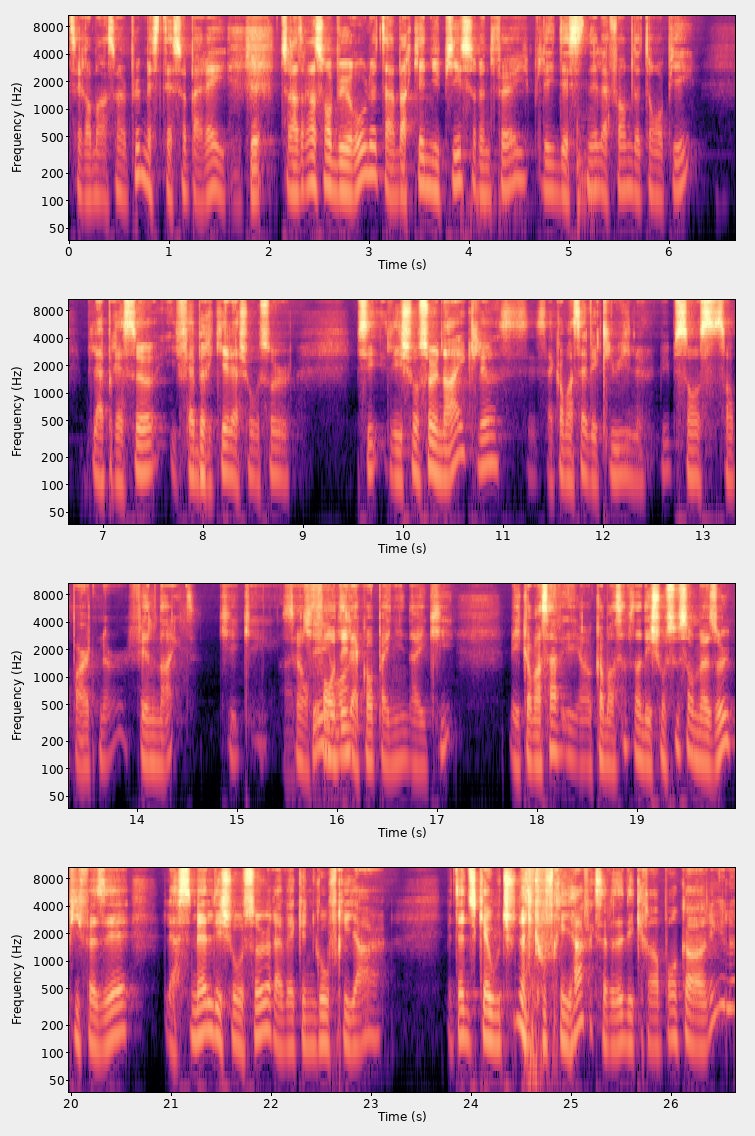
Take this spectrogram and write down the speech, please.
c'est romancé un peu, mais c'était ça pareil. Tu rentrais dans son bureau, tu embarquais nu-pied sur une feuille, puis là, il dessinait la forme de ton pied. Puis après ça, il fabriquait la chaussure. Puis les chaussures Nike, là, ça a commencé avec lui. Là. Lui et son, son partner, Phil Knight, qui, qui ils ont fondé ouais. la compagnie Nike. Mais ils, commençaient à- ils ont commencé en faisant des chaussures sur mesure, puis ils faisaient la semelle des chaussures avec une gaufrière. Ils mettaient du caoutchouc dans une gaufrière, fait que ça faisait des crampons carrés. Là.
